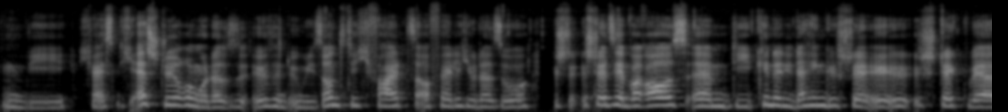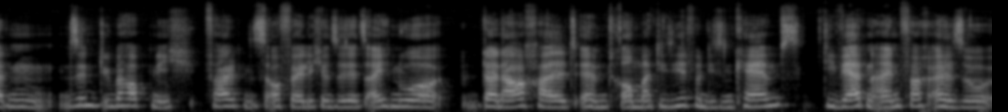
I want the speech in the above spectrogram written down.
irgendwie, ich weiß nicht, Essstörungen oder sind irgendwie sonstig verhaltensauffällig oder so. St stellt sich aber raus, ähm, die Kinder, die dahin geste- gesteckt werden, sind überhaupt nicht verhaltensauffällig und sind jetzt eigentlich nur danach halt ähm, traumatisiert von diesen Camps. Die werden einfach also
